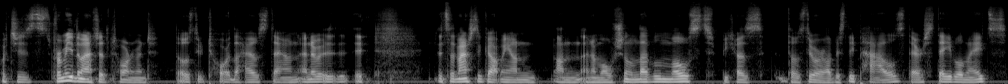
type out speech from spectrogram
which is for me the match of the tournament. Those two tore the house down, and it was it it's the match that got me on on an emotional level most because those two are obviously pals, they're stablemates,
